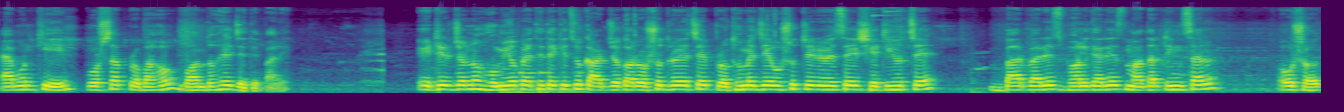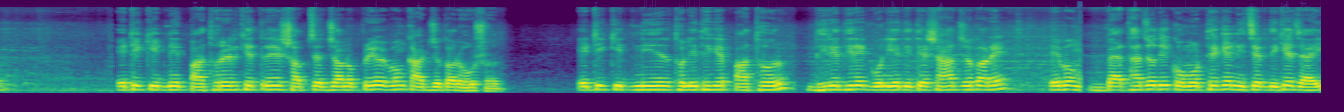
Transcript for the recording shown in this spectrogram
এমনকি প্রস্রাব প্রবাহ বন্ধ হয়ে যেতে পারে। এটির জন্য হোমিওপ্যাথিতে কিছু কার্যকর ওষুধ রয়েছে। প্রথমে যে ওষুধটি রয়েছে সেটি হচ্ছে বারবারিস ভলগারিস মাদার টিংসার ঔষধ। এটি কিডনির পাথরের ক্ষেত্রে সবচেয়ে জনপ্রিয় এবং কার্যকর ঔষধ। এটি কিডনির থলি থেকে পাথর ধীরে ধীরে গলিয়ে দিতে সাহায্য করে এবং ব্যথা যদি কোমর থেকে নিচের দিকে যায়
